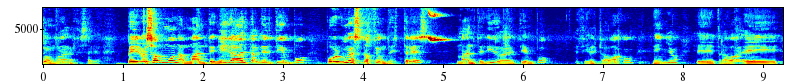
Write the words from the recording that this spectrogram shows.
una hormona necesaria. Pero esa hormona mantenida alta en el tiempo por una situación de estrés, mantenido en el tiempo, es decir, el trabajo, niños, eh, eh,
